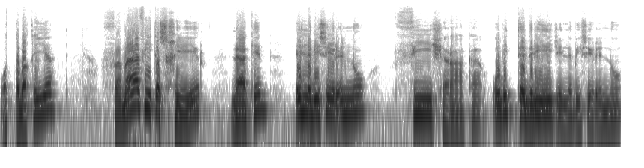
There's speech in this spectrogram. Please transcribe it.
والطبقية؟ فما في تسخير لكن اللي بيصير إنه في شراكة وبالتدريج اللي بيصير إنه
